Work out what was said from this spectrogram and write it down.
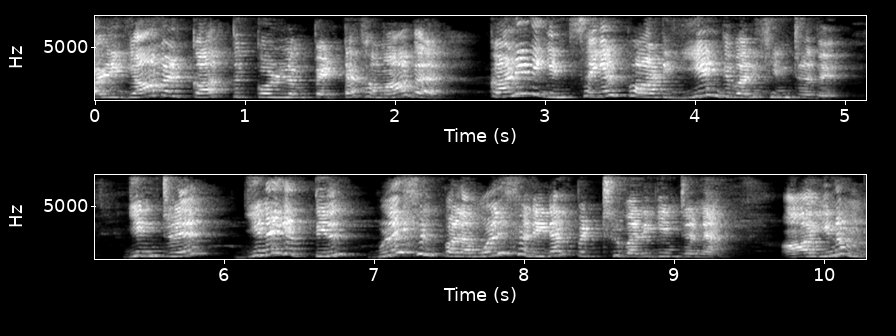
அழியாமல் காத்துக்கொள்ளும் பெட்டகமாக கணினியின் செயல்பாடு இயங்கி வருகின்றது. இன்று இணையத்தில் உலகில் பல மொழிகள் இடம்பெற்று வருகின்றன. ஆயினும்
